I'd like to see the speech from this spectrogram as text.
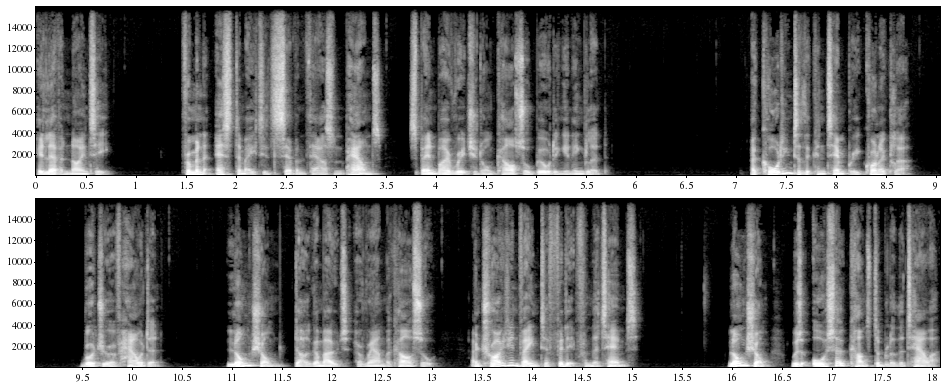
1190, from an estimated £7,000 spent by Richard on castle building in England. According to the contemporary chronicler, Roger of Howden, Longchamp dug a moat around the castle and tried in vain to fill it from the Thames. Longchamp was also constable of the Tower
